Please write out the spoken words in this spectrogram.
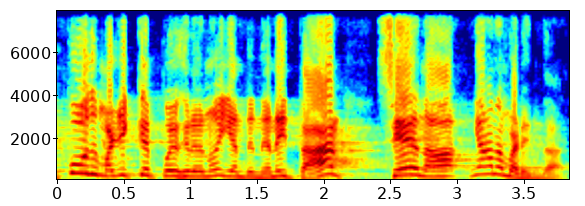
எப்போது மழிக்கப் போகிறேனோ என்று நினைத்தான் சேனா ஞானம் அடைந்தான்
